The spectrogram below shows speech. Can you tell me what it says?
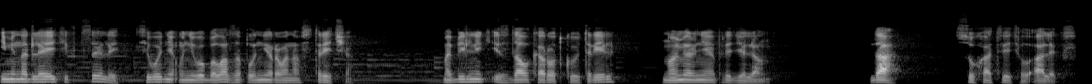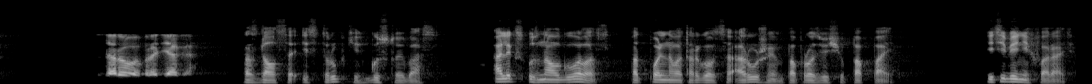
Именно для этих целей сегодня у него была запланирована встреча. Мобильник издал короткую трель, номер не определен. «Да», — сухо ответил Алекс. «Здорово, бродяга», — раздался из трубки густой бас. Алекс узнал голос подпольного торговца оружием по прозвищу Папай. «И тебе не хворать».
